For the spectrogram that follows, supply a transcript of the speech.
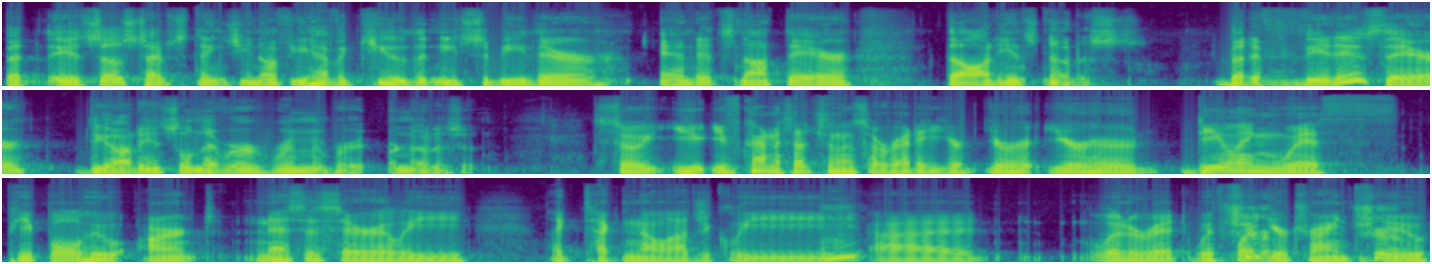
but it's those types of things. You know, if you have a cue that needs to be there and it's not there, the audience notices. But if it is there, the audience will never remember it or notice it. So you, you've kind of touched on this already. You're you're you're dealing with people who aren't necessarily like technologically uh, literate with what you're trying to sure. do.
